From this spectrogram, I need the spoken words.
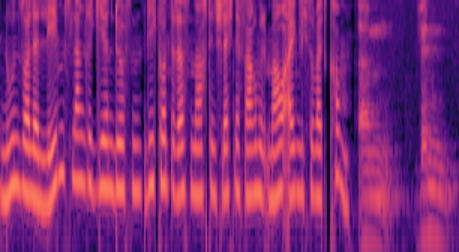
nun soll er lebenslang regieren dürfen. Wie konnte das nach den schlechten Erfahrungen mit Mao eigentlich so weit kommen? Ähm, wenn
